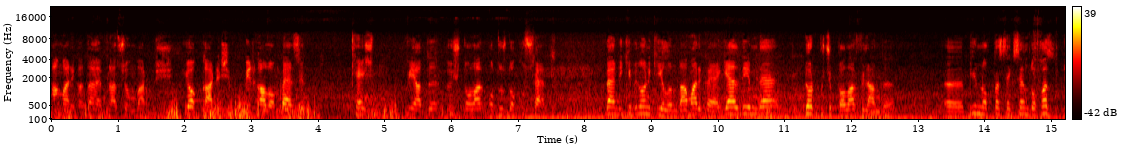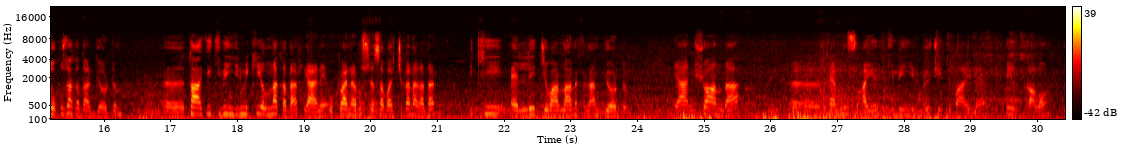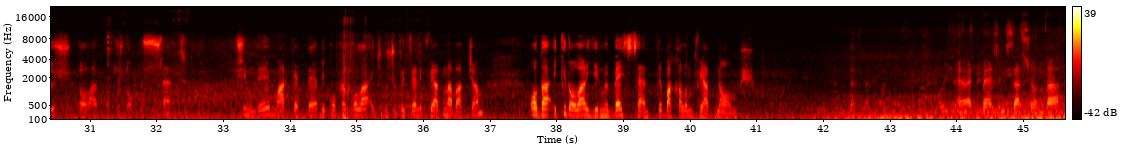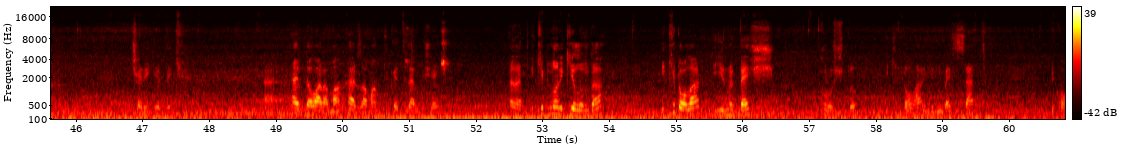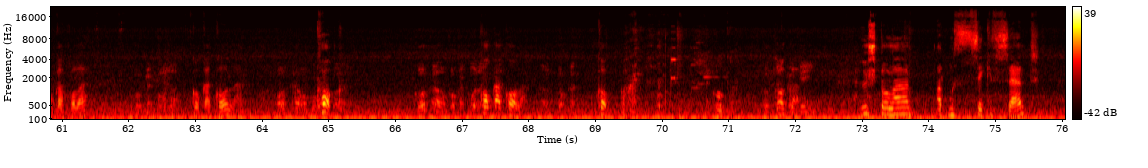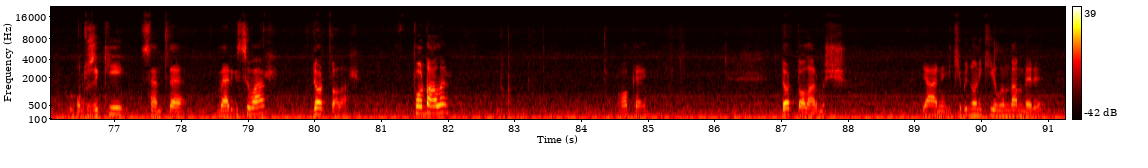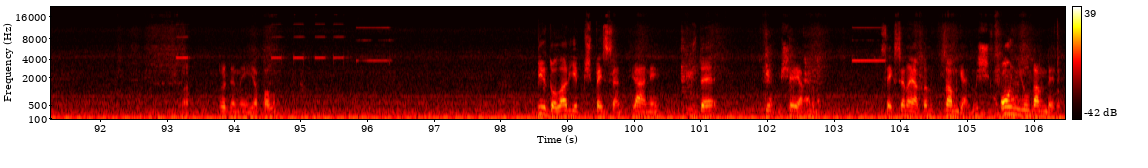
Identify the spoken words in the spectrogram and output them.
Amerika'da enflasyon varmış. Yok kardeşim. Bir galon benzin cash fiyatı 3 dolar 39 sent. Ben 2012 yılında Amerika'ya geldiğimde 4,5 dolar filandı. Ee, 1.89'a kadar gördüm. Ee, ta ki 2022 yılına kadar yani Ukrayna-Rusya savaşı çıkana kadar 2.50 civarlarını falan gördüm. Yani şu anda e, Temmuz ayı 2023 itibariyle bir galon 3 dolar 39 sent. Şimdi markette bir Coca-Cola 2,5 litrelik fiyatına bakacağım. O da 2 dolar 25 sentti. Bakalım fiyat ne olmuş. Evet benzin istasyonunda içeri girdik. Ee, Evde var ama her zaman tüketilen bir şey. Evet 2012 yılında 2 dolar 25 kuruştu. 2 dolar 25 sent. Bir Coca-Cola. Coca-Cola. Coca-Cola. Coca Coke. Coca o Coca-Cola? Coca-Cola. No, Coca. Coke. Coca. Coca. Coca. Cocaine. 3 dolar 68 sent. 32 sentte vergisi var. 4 dolar. 4 dollar. Okey. 4 dolarmış. Yani 2012 yılından beri ödemeyi yapalım. 1 dolar 75 sent. Yani yüzde 70'e yakın. 80'e yakın zam gelmiş. 10 yıldan beri.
